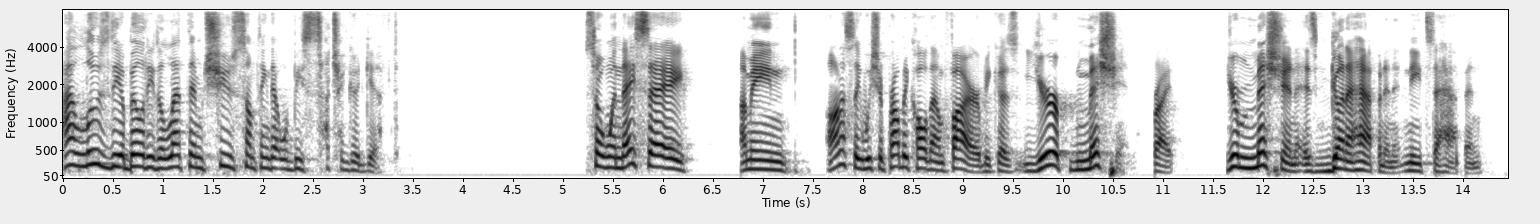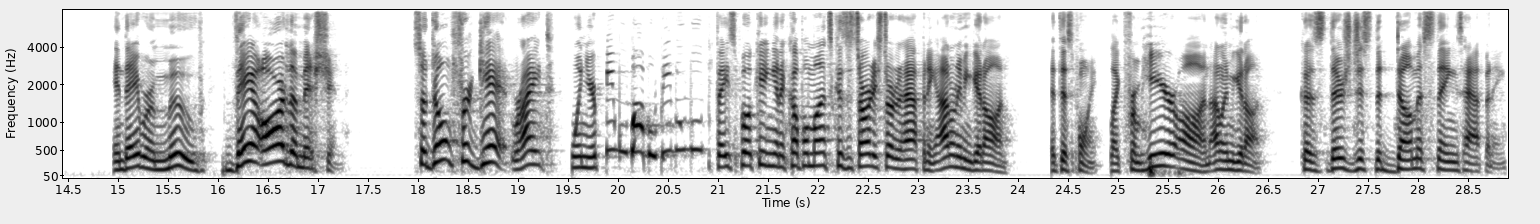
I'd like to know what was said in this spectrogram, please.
I lose the ability to let them choose something that would be such a good gift. So when they say, I mean, honestly, we should probably call down fire because your mission, right? Your mission is gonna happen and it needs to happen. And they remove, they are the mission. So don't forget, right? When you're beep boop boop beep boop boop Facebooking in a couple months, because it's already started happening. I don't even get on at this point. Like from here on, I don't even get on because there's just the dumbest things happening.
